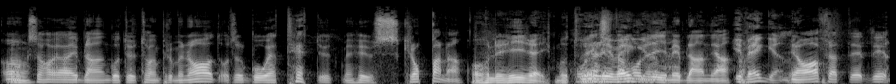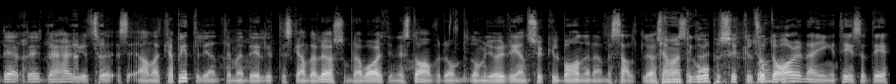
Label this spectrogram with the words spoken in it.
och så har jag ibland gått ut och tagit en promenad och så går jag tätt ut med huskropparna. Och håller i dig mot Håller i väst. Nästan väggen. håller i mig ibland, ja. I väggen? Ja, för att det, det, det, det, här är ju ett annat kapitel egentligen, men det är lite skandalöst som det har varit inne i stan, för de, de gör ju rent cykelbanorna med saltlösning. Kan man och inte gå på cykelbanor? Trottoarerna är ingenting, så att det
